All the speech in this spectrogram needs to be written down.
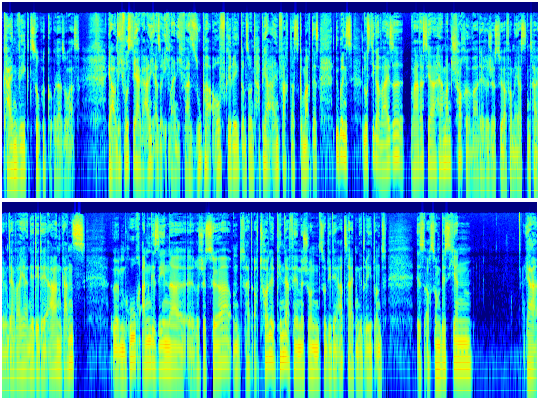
kein Weg zurück oder sowas. Ja, und ich wusste ja gar nicht, also ich meine, ich war super aufgeregt und so und habe ja einfach das gemacht. Übrigens, lustigerweise war das ja Hermann Schoche, war der Regisseur vom ersten Teil. Und der war ja in der DDR ein ganz ähm, hoch angesehener äh, Regisseur und hat auch tolle Kinderfilme schon zu DDR-Zeiten gedreht und ist auch so ein bisschen, ja,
